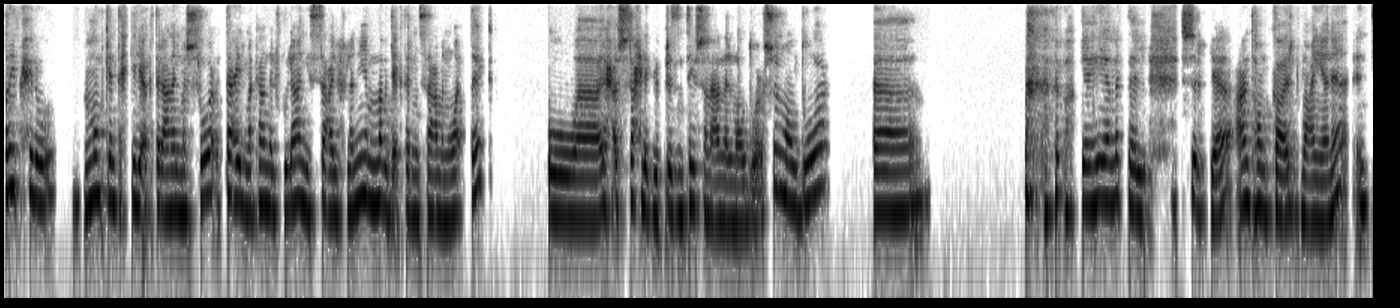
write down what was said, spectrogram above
طيب حلو. ممكن تحكي لي أكثر عن المشروع؟ تعي المكان الفلاني الساعة الفلانية. ما بدي أكثر من ساعة من وقتك. وراح أشرح لك ب presentation عن الموضوع. شو الموضوع؟ آه... okay هي مثل شركة عندهم card معينة. أنت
